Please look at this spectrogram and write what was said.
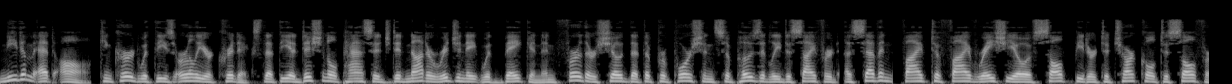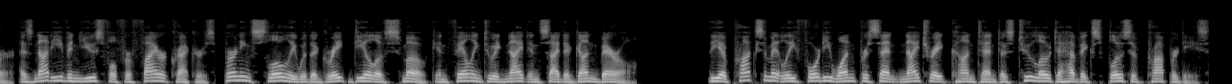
Needham et al. concurred with these earlier critics that the additional passage did not originate with Bacon and further showed that the proportions supposedly deciphered a 7, 5 to 5 ratio of saltpeter to charcoal to sulfur is not even useful for firecrackers, burning slowly with a great deal of smoke and failing to ignite inside a gun barrel. The approximately 41% nitrate content is too low to have explosive properties.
